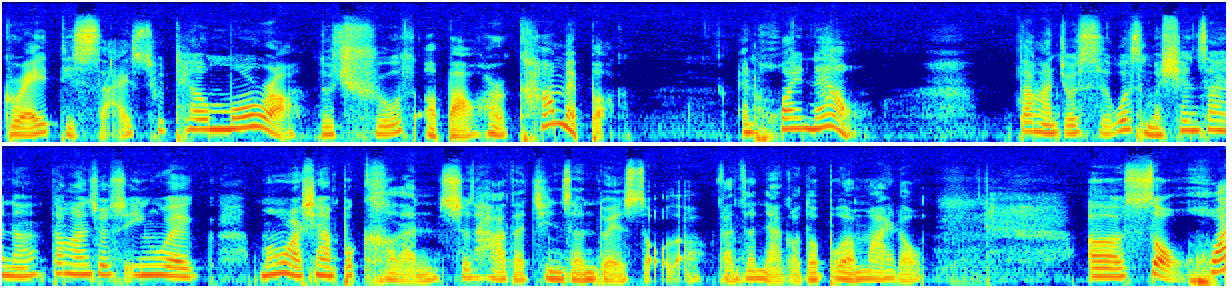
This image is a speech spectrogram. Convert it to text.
Gray decides to tell Maura the truth about her comic book. And why now? 当然就是为什么现在呢？当然就是因为摩尔现在不可能是他的竞争对手了，反正两个都不能卖喽。呃，So why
